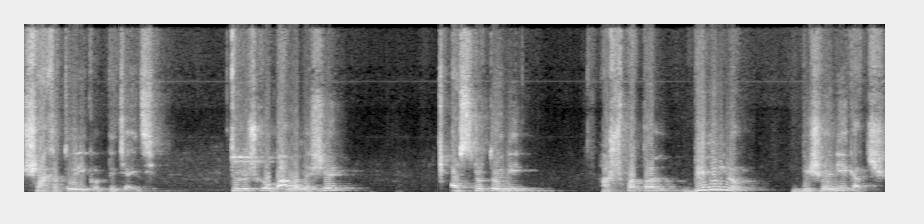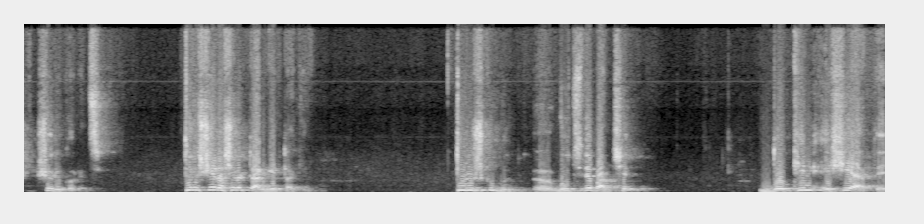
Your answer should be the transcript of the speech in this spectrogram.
শাখা তৈরি করতে চাইছে। তুরস্ক, বাংলাদেশে অস্ত্র তৈরি, হাসপাতাল, বিভিন্ন বিষয় নিয়ে কাজ শুরু করেছে। তুরস্কের আসলে টার্গেটটা কি? তুরস্ক বুঝতে পারছে দক্ষিণ এশিয়াতে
